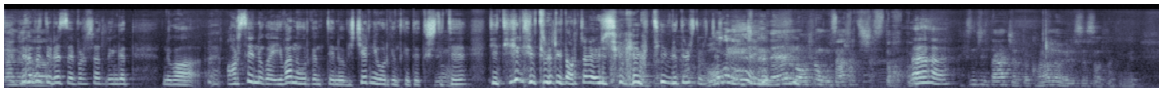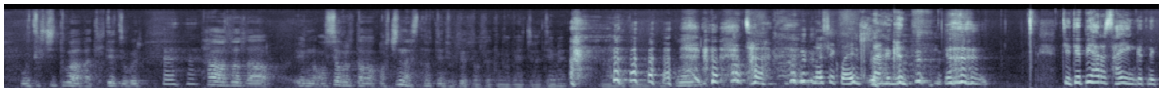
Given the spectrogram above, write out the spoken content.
Надад тэрээс буршаал ингээд нөгөө Орсын нөгөө Иван Үргэнтийн нөгөө вечерний Үргэнт гэдэг шүү дээ тий. Тийм тэр нэвтрүүлэгт орж байгаа юм шиг гэх тийм мэдрэмж төрж байна. Уг нь чинь амар олон хүмүүс алгадчих хэвээр байхгүй. Аа. Тэгсэн чинь даач одоо коронавирусаас болоод ингээд үзэгчдэггүй байгаа. Тэгтээ зүгээр та бол ер нь улсын хурлд байгаа 30 наснуудын төлөөлөл болоод ингэ байж байгаа тийм ээ. За маш их баярлалаа гэн. Тэгээ би хараа сая ингээд нэг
